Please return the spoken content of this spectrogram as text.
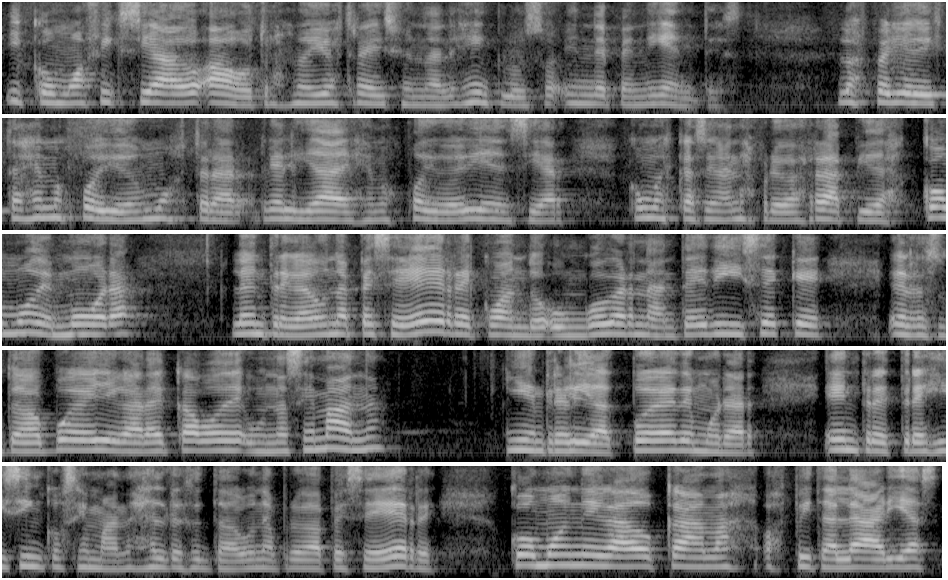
y cómo ha asfixiado a otros medios tradicionales e incluso independientes los periodistas hemos podido mostrar realidades, hemos podido evidenciar cómo escasean las pruebas rápidas, cómo demora la entrega de una PCR cuando un gobernante dice que el resultado puede llegar al cabo de una semana y en realidad puede demorar entre tres y cinco semanas el resultado de una prueba PCR. Cómo han negado camas hospitalarias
